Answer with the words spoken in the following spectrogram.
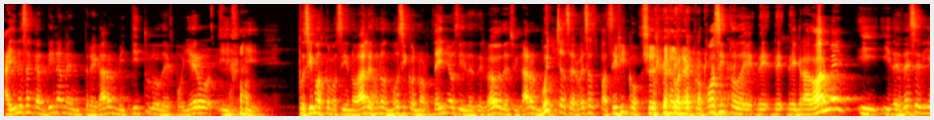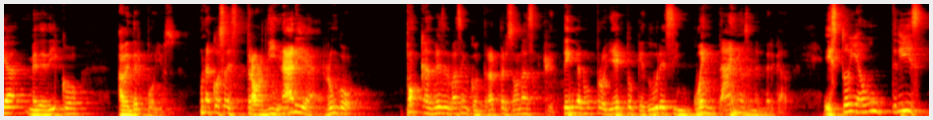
ahí en esa cantina me entregaron mi título de pollero y, pusimos como si nodales unos músicos norteños y desde luego desfilaron muchas cervezas Pacífico con el propósito de, graduarme y, y, desde ese día me dedico a vender pollos. Una cosa extraordinaria, Rungo. Pocas veces vas a encontrar personas que tengan un proyecto que dure 50 años en el mercado. Estoy aún triste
